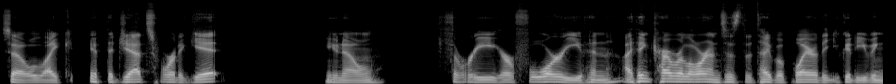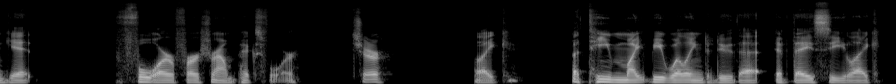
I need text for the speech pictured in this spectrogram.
So, like, if the Jets were to get, you know, three or four, even, I think Trevor Lawrence is the type of player that you could even get four first round picks for Sure. like a team might be willing to do that if they see like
